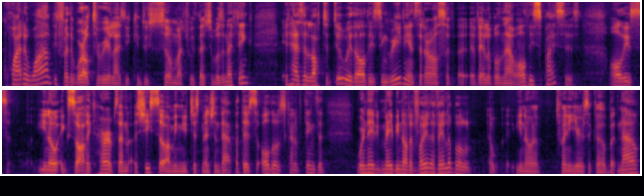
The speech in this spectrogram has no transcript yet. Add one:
quite a while before the world to realize you can do so much with vegetables, and I think it has a lot to do with all these ingredients that are also available now, all these spices, all these you know exotic herbs and shiso. I mean, you just mentioned that, but there's all those kind of things that were maybe not avail- available, uh, you know, 20 years ago, but now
